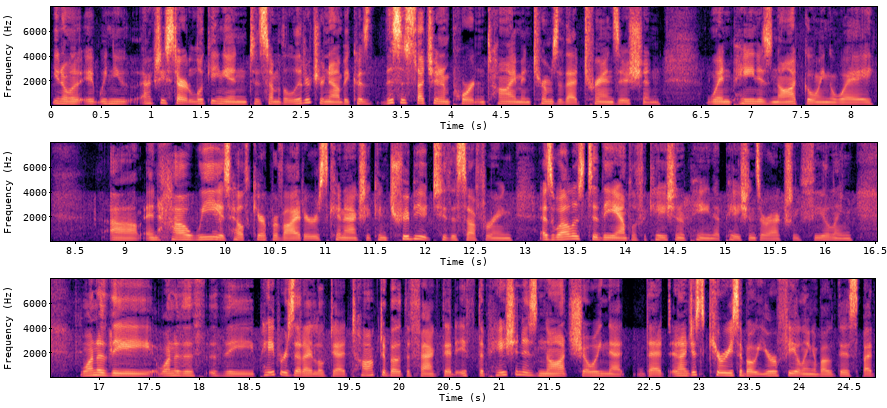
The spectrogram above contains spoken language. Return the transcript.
You know, it, when you actually start looking into some of the literature now, because this is such an important time in terms of that transition when pain is not going away. Uh, and how we as healthcare providers can actually contribute to the suffering as well as to the amplification of pain that patients are actually feeling. One of the one of the the papers that I looked at talked about the fact that if the patient is not showing that that and I'm just curious about your feeling about this, but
